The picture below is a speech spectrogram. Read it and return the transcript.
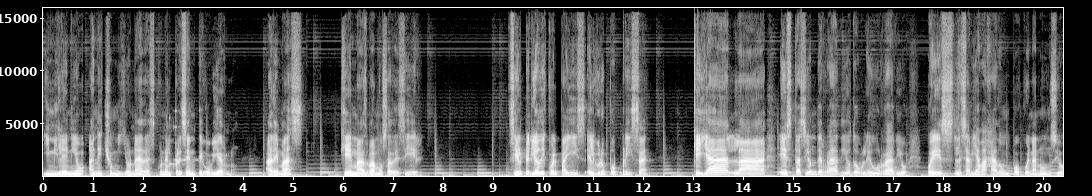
y Milenio han hecho millonadas con el presente gobierno. Además, ¿qué más vamos a decir? Si el periódico El País, el grupo Prisa, que ya la estación de radio W Radio pues les había bajado un poco en anuncio,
